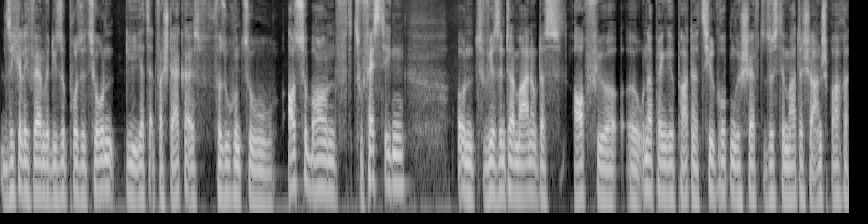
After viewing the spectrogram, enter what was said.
Sicherlich werden wir diese Position, die jetzt etwas stärker ist, versuchen zu auszubauen, zu festigen. Und wir sind der Meinung, dass auch für äh, unabhängige Partner Zielgruppengeschäft, systematische Ansprache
